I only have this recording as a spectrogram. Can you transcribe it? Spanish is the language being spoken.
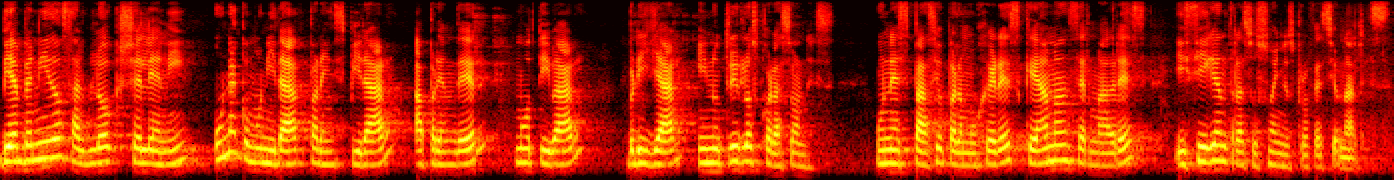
Bienvenidos al blog Sheleni, una comunidad para inspirar, aprender, motivar, brillar y nutrir los corazones. Un espacio para mujeres que aman ser madres y siguen tras sus sueños profesionales.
